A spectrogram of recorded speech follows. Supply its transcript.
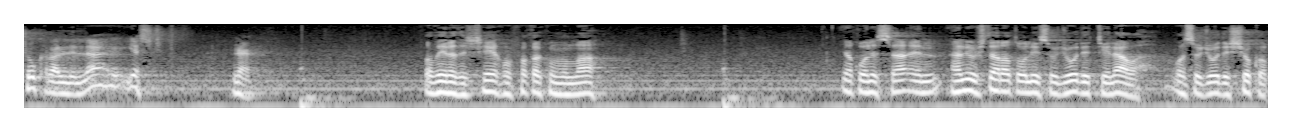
شكرا لله يسجد. نعم. فضيلة الشيخ وفقكم الله. يقول السائل هل يشترط لسجود التلاوة وسجود الشكر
